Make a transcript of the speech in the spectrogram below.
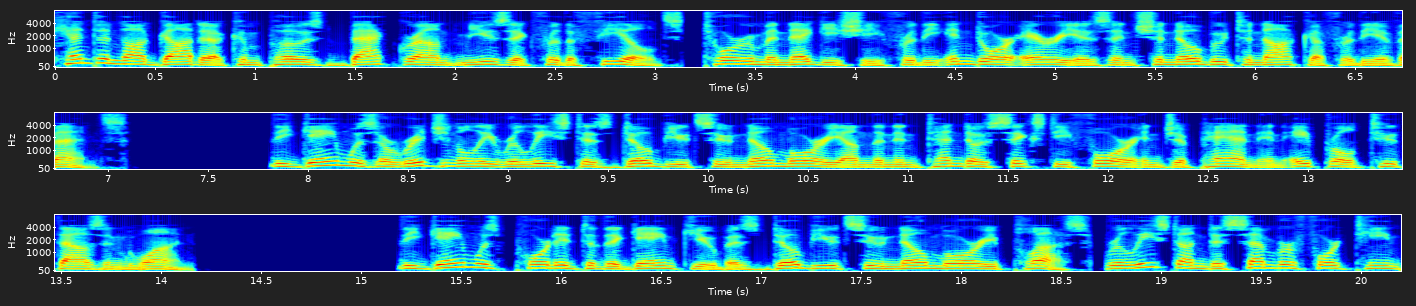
Kenta Nagata composed background music for the fields, Toru Minegishi for the indoor areas and Shinobu Tanaka for the events. The game was originally released as Dobutsu no Mori on the Nintendo 64 in Japan in April 2001. The game was ported to the GameCube as Dobutsu no Mori Plus, released on December 14,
